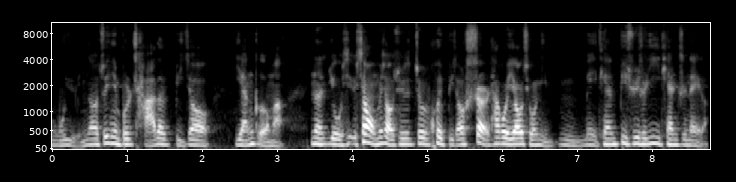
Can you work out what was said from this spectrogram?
无语。你知道最近不是查的比较严格嘛？那有些像我们小区就会比较事儿，他会要求你嗯每天必须是一天之内的。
